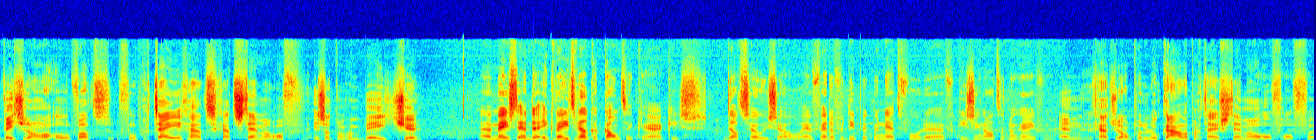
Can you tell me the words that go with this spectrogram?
weet je dan al op wat voor partijen gaat, gaat stemmen of is dat nog een beetje... Uh, meest, ik weet welke kant ik uh, kies, dat sowieso. En verder verdiep ik me net voor de verkiezingen altijd nog even. En gaat u dan op een lokale partij stemmen of, of uh,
